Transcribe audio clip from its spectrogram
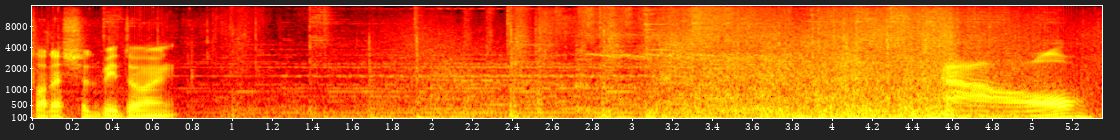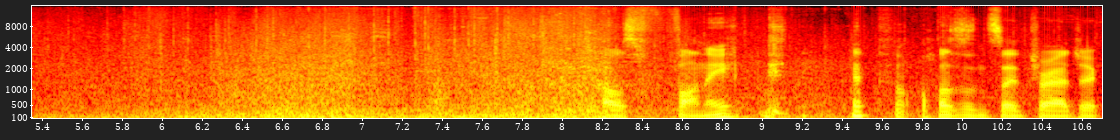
Realize what I should be doing. Ow. That was funny. it wasn't so tragic.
